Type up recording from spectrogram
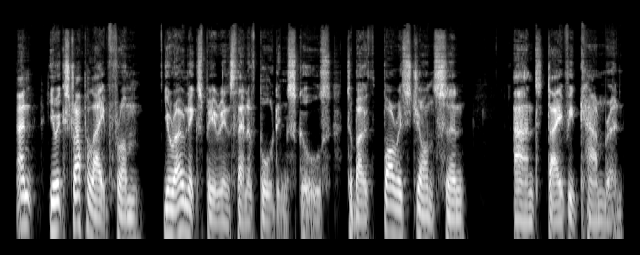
And you extrapolate from your own experience then of boarding schools to both Boris Johnson and David Cameron.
